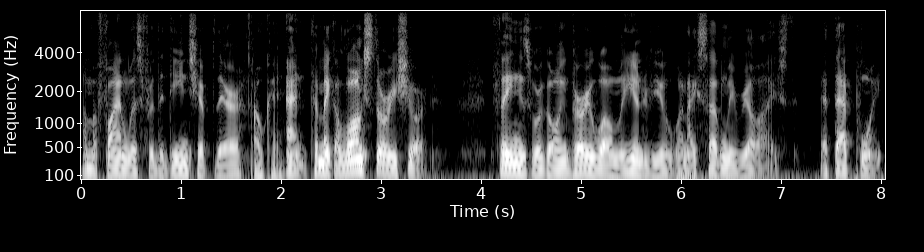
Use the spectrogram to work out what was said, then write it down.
I'm a finalist for the deanship there. Okay. And to make a long story short, things were going very well in the interview when I suddenly realized at that point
